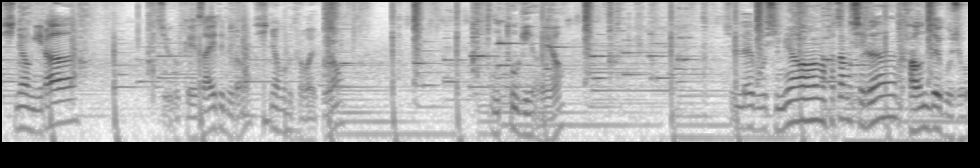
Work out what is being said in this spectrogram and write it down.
신형이라 이렇게 사이드 미러 신형으로 들어가 있고요. 오토 기어예요. 실내 보시면 화장실은 가운데 구조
